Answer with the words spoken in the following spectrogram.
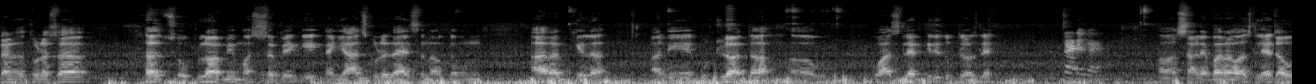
त्यानंतर थोडासा झोपलो आम्ही मस्तपैकी. कारण की आज कुठं जायचं नव्हतं म्हणून आराम केला आणि उठलो आता. वाजल्यात किती दुखते वाजले अ, साडेबारा वाजले जाऊ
